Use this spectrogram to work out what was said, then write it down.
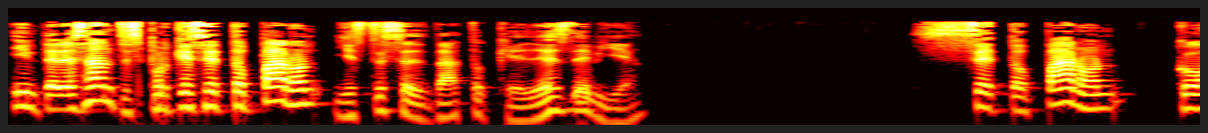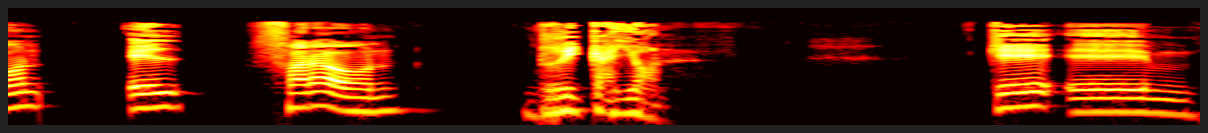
interesantes porque se toparon, y este es el dato que les debía, se toparon con el faraón Ricayón, que em,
